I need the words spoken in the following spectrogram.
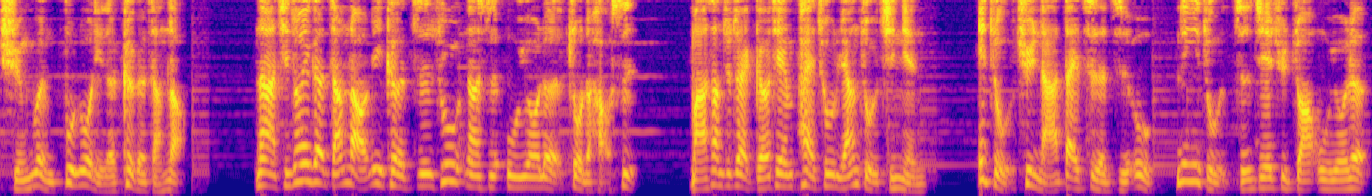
询问部落里的各个长老。那其中一个长老立刻指出，那是乌优勒做的好事，马上就在隔天派出两组青年，一组去拿带刺的植物，另一组直接去抓乌优勒。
